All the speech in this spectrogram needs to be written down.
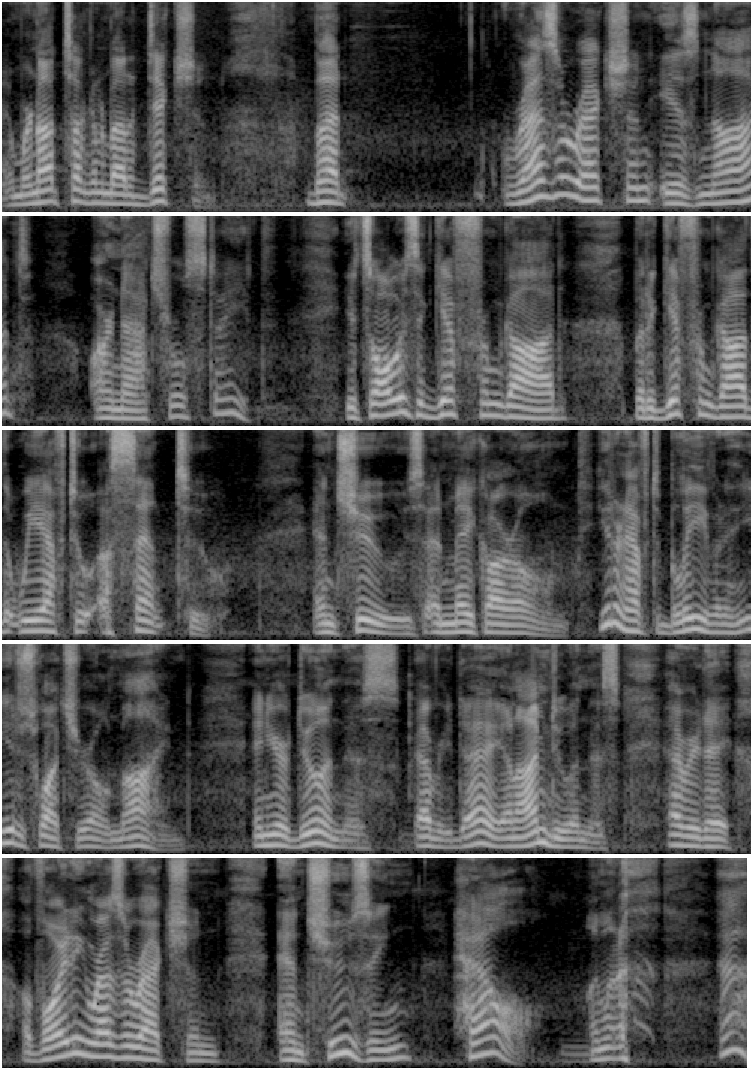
And we're not talking about addiction. But resurrection is not our natural state. It's always a gift from God, but a gift from God that we have to assent to and choose and make our own. You don't have to believe anything, you just watch your own mind. And you're doing this every day, and I'm doing this every day, avoiding resurrection and choosing hell. I'm gonna, yeah.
